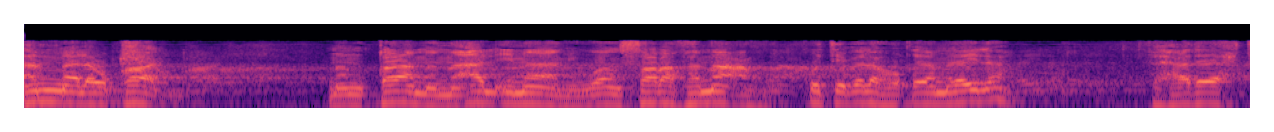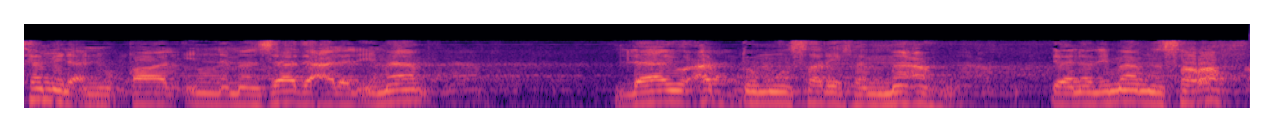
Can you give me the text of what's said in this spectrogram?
أما لو قال من قام مع الإمام وانصرف معه كتب له قيام ليلة فهذا يحتمل أن يقال إن من زاد على الإمام لا يعد منصرفا معه لأن الإمام انصرف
